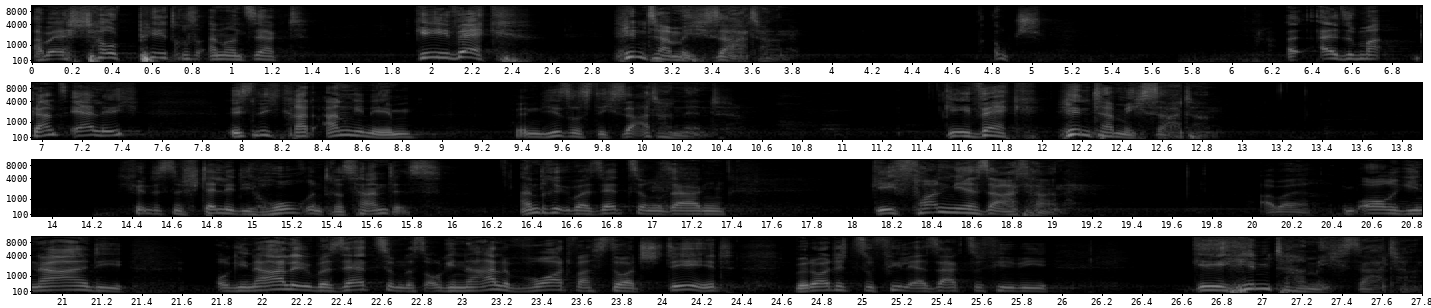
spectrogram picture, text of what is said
Aber er schaut Petrus an und sagt, geh weg, hinter mich, Satan. Autsch. Also mal ganz ehrlich, ist nicht gerade angenehm, wenn Jesus dich Satan nennt. Geh weg, hinter mich, Satan. Ich finde es eine Stelle, die hochinteressant ist. Andere Übersetzungen sagen, geh von mir, Satan. Aber im Original, die originale Übersetzung, das originale Wort, was dort steht, bedeutet so viel, er sagt so viel wie, geh hinter mich, Satan.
